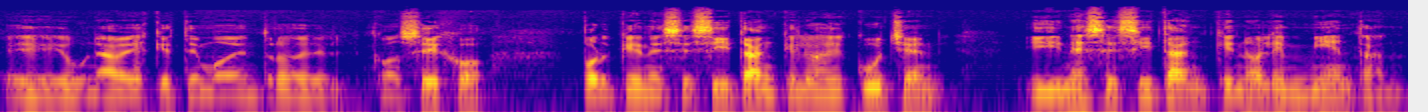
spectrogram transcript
eh, una vez que estemos dentro del Consejo porque necesitan que los escuchen y necesitan que no les mientan.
